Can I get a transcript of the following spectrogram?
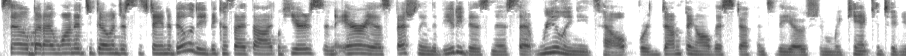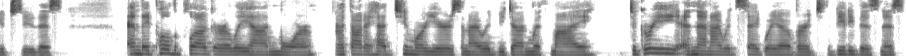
So, but I wanted to go into sustainability because I thought well, here's an area, especially in the beauty business, that really needs help. We're dumping all this stuff into the ocean. We can't continue to do this. And they pulled the plug early on more. I thought I had two more years and I would be done with my degree and then I would segue over into the beauty business.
